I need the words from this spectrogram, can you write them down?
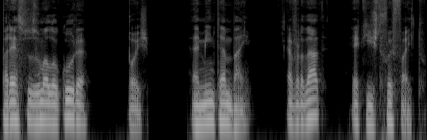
Parece-vos uma loucura? Pois, a mim também. A verdade é que isto foi feito.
